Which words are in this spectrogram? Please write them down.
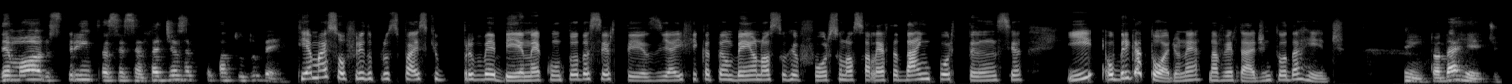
demora os 30, 60 dias, é porque está tudo bem. E é mais sofrido para os pais que para o bebê, né? Com toda certeza. E aí fica também o nosso reforço, o nosso alerta da importância e obrigatório, né? Na verdade, em toda a rede. Sim, toda a rede.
